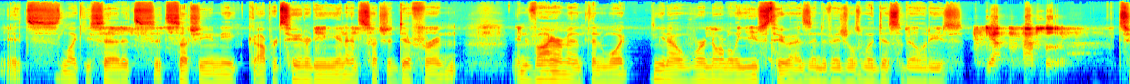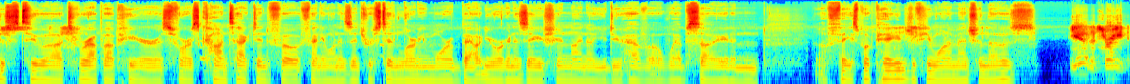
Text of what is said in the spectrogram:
it's like you said, it's it's such a unique opportunity, and it's such a different environment than what you know we're normally used to as individuals with disabilities. Yeah, absolutely just to uh, to wrap up here, as far as contact info, if anyone is interested in learning more about your organization, I know you do have a website and a Facebook page. If you want to mention those. Yeah, that's right.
